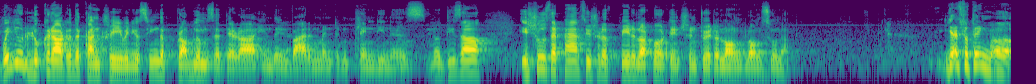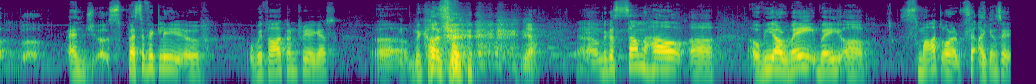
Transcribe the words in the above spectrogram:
when you look around at the country, when you're seeing the problems that there are in the environment and cleanliness, you know, these are issues that perhaps you should have paid a lot more attention to it a long, long sooner. Yeah, it's a thing, uh, uh, and uh, specifically uh, with our country, I guess, uh, because Yeah. uh, because somehow uh, we are way, way uh, smart, or I can say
